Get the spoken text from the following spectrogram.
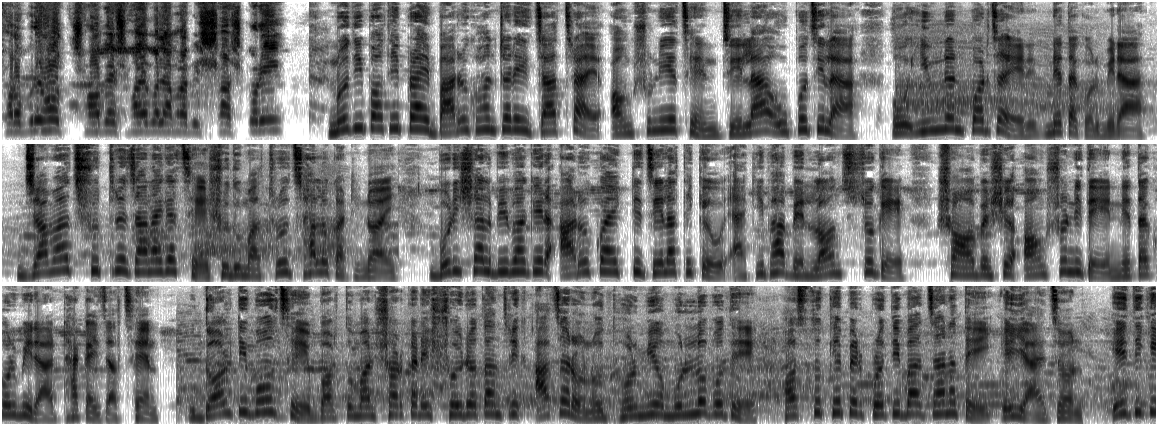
সর্ববৃহৎ সমাবেশ হয় বলে আমরা বিশ্বাস করি। নদীপথে প্রায় বারো ঘণ্টার এই যাত্রায় অংশ নিয়েছেন জেলা উপজেলা ও ইউনিয়ন পর্যায়ের নেতাকর্মীরা। জামায়াত সূত্রে জানা গেছে, শুধুমাত্র ঝালকাঠি নয়, বরিশাল বিভাগের আরও কয়েকটি জেলা থেকেও একইভাবে লঞ্চ যোগে সমাবেশে অংশ নিতে নেতাকর্মীরা ঢাকায় যাচ্ছেন। দলটি বলছে, বর্তমান সরকারের স্বৈরতান্ত্রিক আচরণ ও ধর্মীয় মূল্যবোধে হস্তক্ষেপের প্রতিবাদ জানাতেই এই আয়োজন। এদিকে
